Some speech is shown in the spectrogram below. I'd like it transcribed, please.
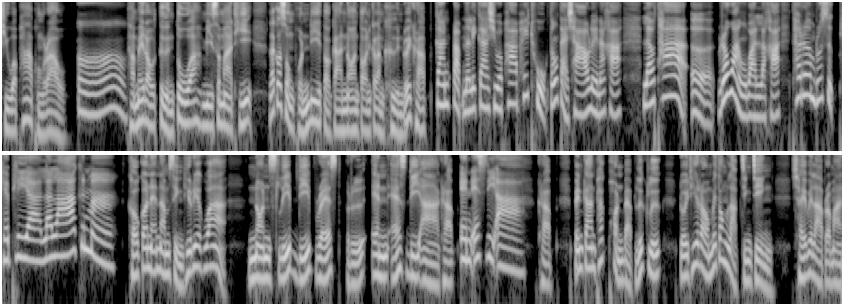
ชีวภาพของเราอ๋อทำให้เราตื่นตัว มีสมาธิ แล้วก็ส่งผลดีต่อการนอนตอนกลางคืนด้วยครับ การปรับนาฬิกาชีวภาพให้ถูกตั้งแต่เช้าเลยนะคะ แล้วถ้าเอ่อระหว่างวันล่ะคะ ถ้าเริ่มรู้สึกเพลียๆล้าๆขึ้นมา เขาก็แนะนำสิ่งที่เรียกว่า non sleep deep rest หรือ NSDR ครับ NSDR ครับ เป็นการพักผ่อนแบบลึกๆ โดยที่เราไม่ต้องหลับจริง ๆ ใช้เวลาประมาณ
